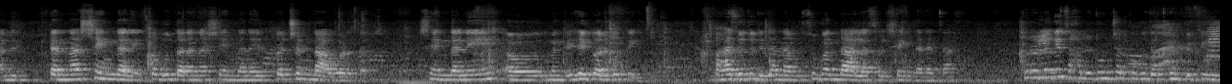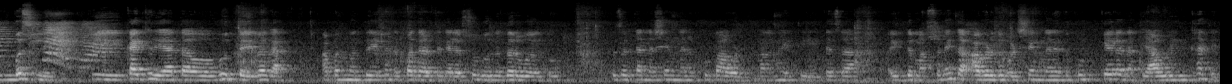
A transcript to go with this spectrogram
आणि त्यांना शेंगदाणे कबुतरांना शेंगदाणे प्रचंड आवडतात. शेंगदाणे म्हणजे हे करत होते. भाजत होते त्यांना सुगंध आला असेल शेंगदाण्याचा. खरं लगेच झालं दोन चार कबूतर खिडकीत बसले. की काहीतरी आता होतंय बघा. आपण म्हणतो एखादा पदार्थ त्याला सुगंध दरवळतो. तसं त्यांना शेंगदाणा खूप आवडतं मला माहिती आहे. त्याचा एकदम असं नाही का आवडदोबड शेंगदाण्याचं कूट केलं ना ते आवडीने खाते.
